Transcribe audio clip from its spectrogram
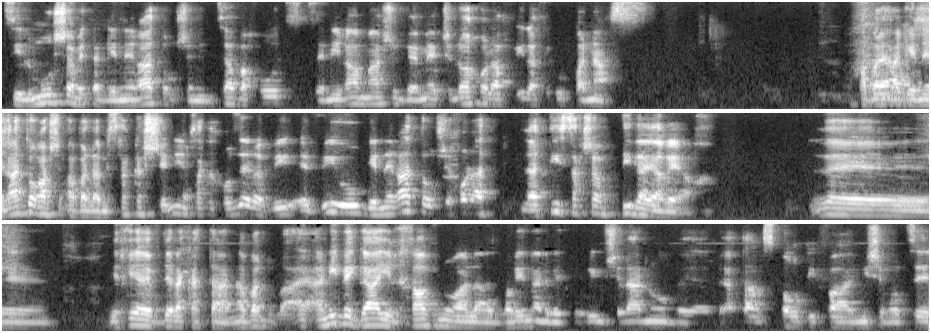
צילמו שם את הגנרטור שנמצא בחוץ, זה נראה משהו באמת שלא יכול להפעיל אפילו פנס. אבל הגנרטור, אבל המשחק השני, המשחק החוזר, הביאו גנרטור שיכול להטיס עכשיו טיל לירח. זה יחי ההבדל הקטן. אבל אני וגיא הרחבנו על הדברים האלה בטורים שלנו באתר ספורטיפיי, מי שרוצה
